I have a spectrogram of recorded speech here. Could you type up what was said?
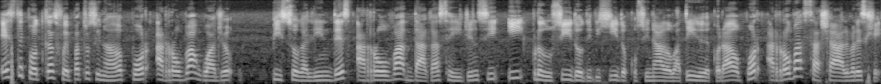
Este podcast fue patrocinado por arroba guayo piso galíndez arroba dagas agency y producido, dirigido, cocinado, batido y decorado por arroba Sasha Álvarez G.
